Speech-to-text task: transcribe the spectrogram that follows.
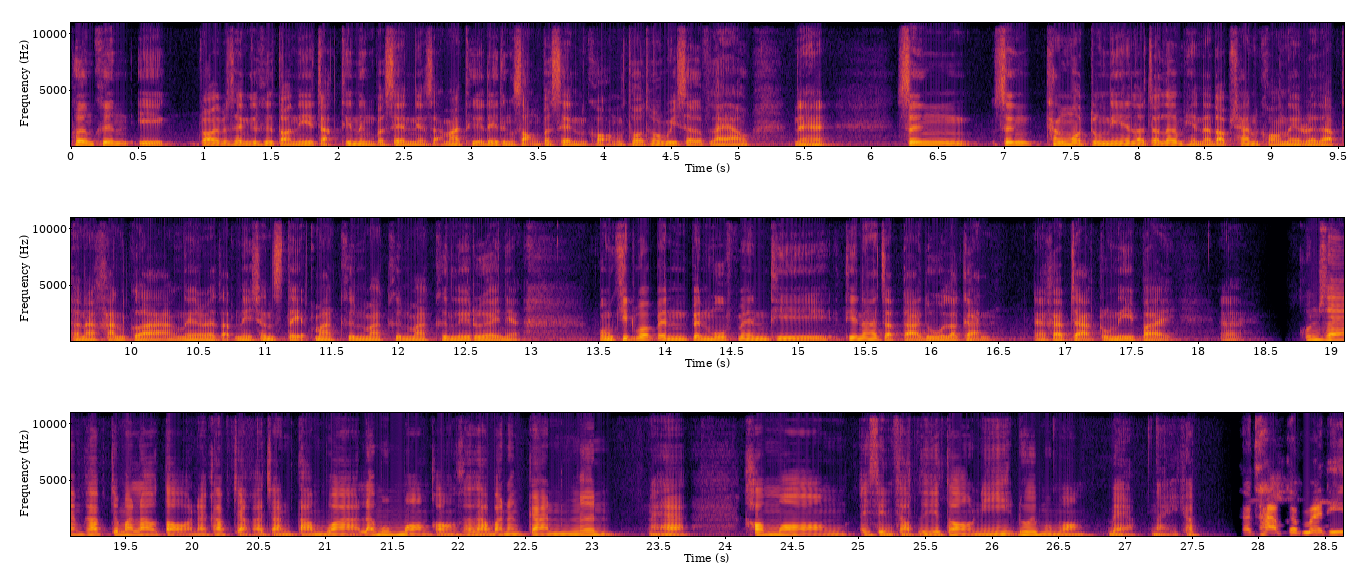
เพิ่มขึ้นอีก 100%ก็คือตอนนี้จากที่ 1%เนี่ยสามารถถือได้ถึง 2%ของ total reserve แล้วนะฮะซึ่งซึ่งทั้งหมดตรงนี้เราจะเริ่มเห็น adoption ของในระดับธนาคารกลาง ในระดับ nation state มากขึ้นมากขึ้นมากขึ้นเรื่อยๆเนี่ยผมคิดว่าเป็นเป็น movement ที่ที่น่าจับตาดูแล้วกันนะครับจากตรงนี้ไปคุณแซมครับจะมาเล่าต่อนะครับจากอาจารย์ตั้มว่า แล้วมุมมองของสถาบันทางการเงินนะฮะ เขามองไอ้สินทรัพย์ดิจิทัลนี้ด้วยมุมมองแบบไหนครับ ถ้าถามกลับมาที่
